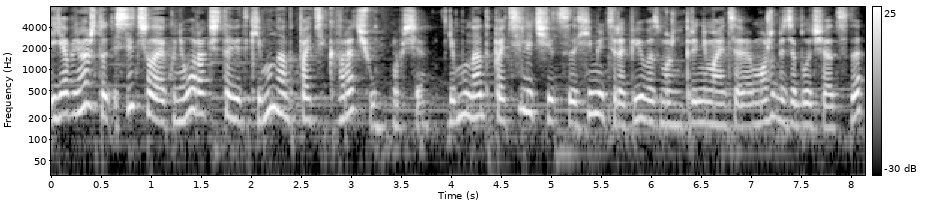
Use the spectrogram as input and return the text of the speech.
И я понимаю, что сидит человек, у него рак щитовидки, ему надо пойти к врачу вообще. Ему надо пойти лечиться, химиотерапию, возможно, принимать, может быть, облучаться, да?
